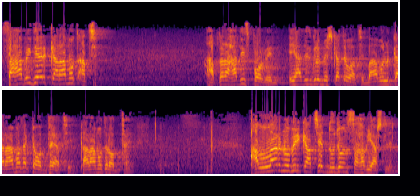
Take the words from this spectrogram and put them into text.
সাহাবিদের কারামত আছে। আপনারা হাদিস পড়বেন, এই হাদিস হাদিসগুলো মেশকাতেও আছে। বাবুল কারামত একটা অধ্যায় আছে, কারামতের অধ্যায়। আল্লাহর নবীর কাছে দুজন সাহাবি আসলেন।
